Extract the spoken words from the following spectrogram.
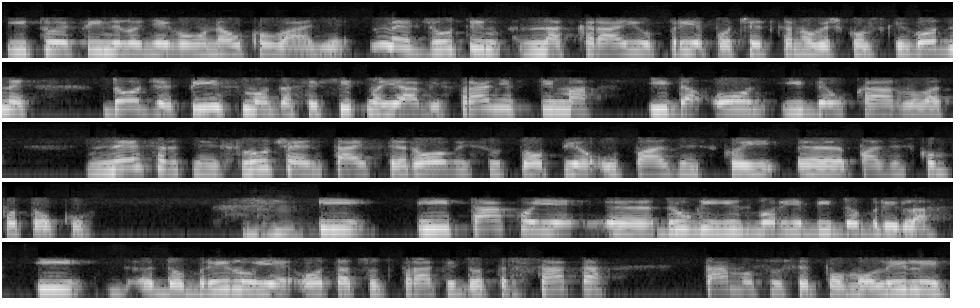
i tu je finilo njegovo naukovanje. Međutim, na kraju, prije početka nove školske godine, dođe pismo da se hitno javi Franjevcima i da on ide u Karlovac. Nesretnim slučajem taj se rovis utopio u Pazinskoj, e, Pazinskom potoku. I, I tako je, e, drugi izbor je bi Dobrila. I Dobrilu je otac otprati do Trsata, tamo su se pomolili,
